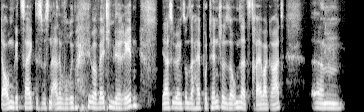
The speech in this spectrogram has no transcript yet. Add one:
Daumen gezeigt, das wissen alle, worüber, über welchen wir reden. Ja, ist übrigens unser High Potential, unser Umsatztreiber gerade. Ähm,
